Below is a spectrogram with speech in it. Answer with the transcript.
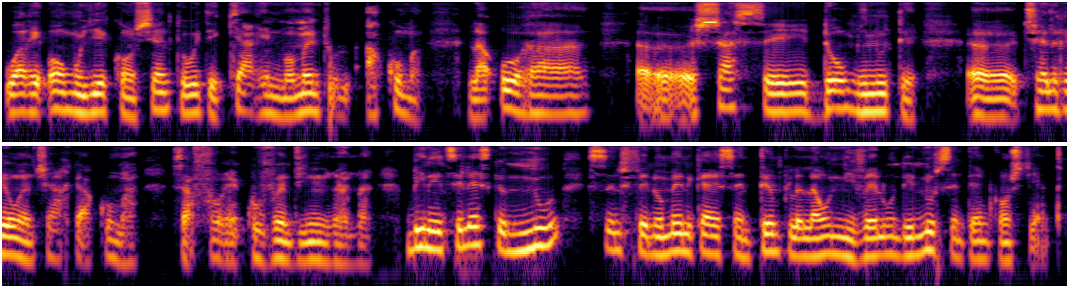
oare omul e conștient că, uite, chiar în momentul acum, la ora uh, șase, două minute, uh, cel rău încearcă acum să fure cuvânt din inima mea. Bineînțeles că nu sunt fenomene care se întâmplă la un nivel unde nu suntem conștienți.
